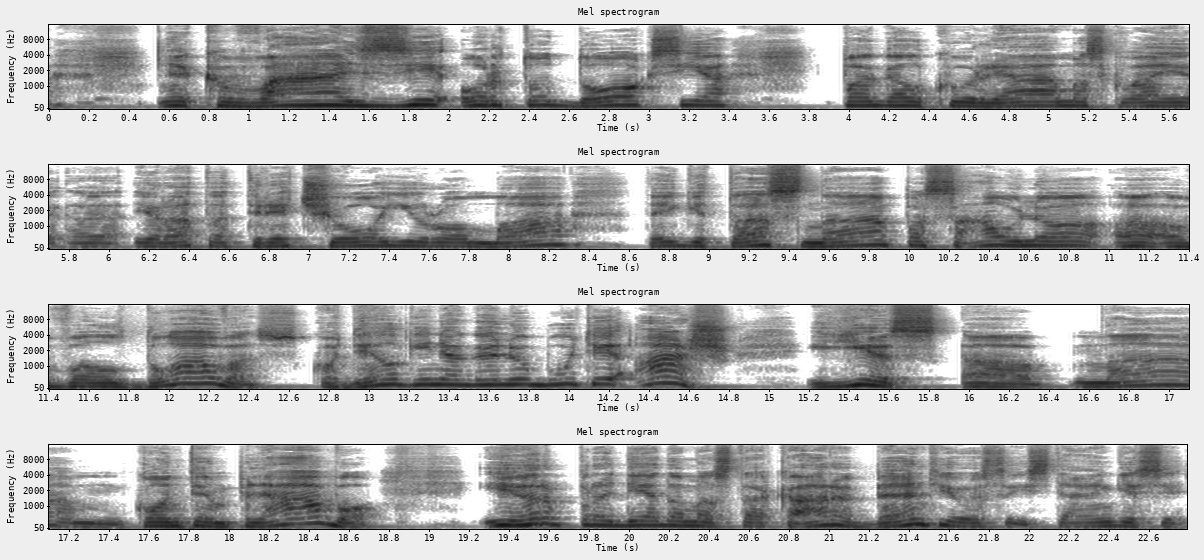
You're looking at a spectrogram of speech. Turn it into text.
e, kvazi ortodoksiją, pagal kurią Maskva e, yra ta trečioji Roma, Taigi tas, na, pasaulio a, valdovas, kodėlgi negaliu būti aš, jis, a, na, kontempliavo ir pradėdamas tą karą, bent jau jisai stengiasi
